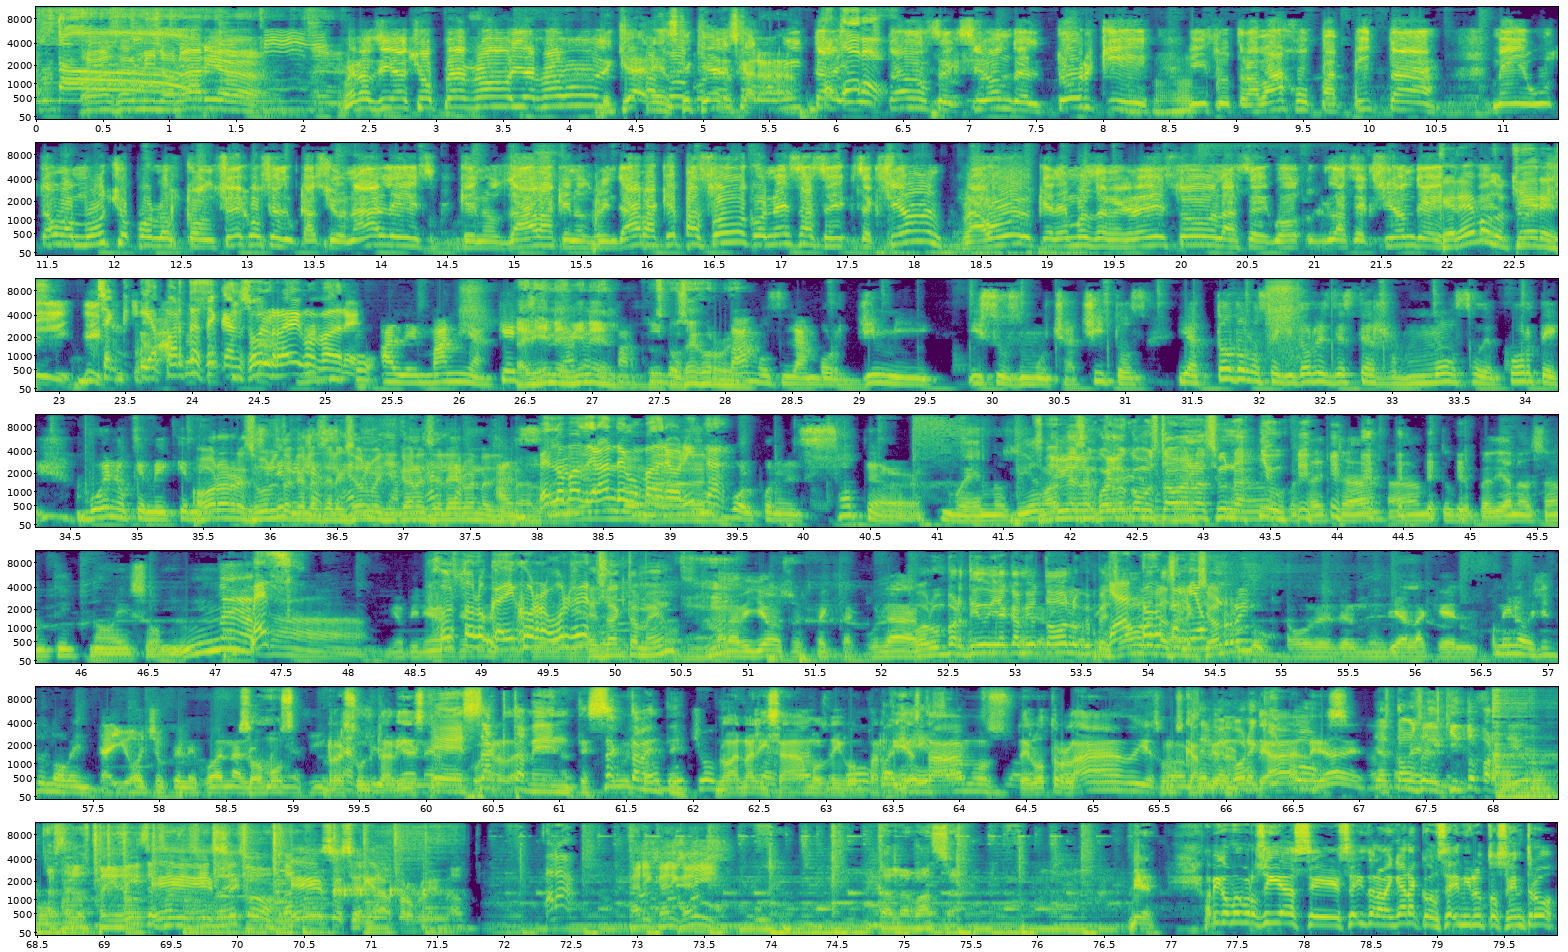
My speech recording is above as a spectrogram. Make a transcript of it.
bruto? Va a ser millonaria. Buenos días, show perro. Oye, Raúl. ¿Qué quieres? ¿Qué quieres, cara? bonita ¿Qué y gustada sección del Turkey y su trabajo, papita. Me gustaba mucho por los consejos educacionales que nos daba, que nos brindaba. ¿Qué pasó con esa se- sección? Raúl, queremos de regreso la, se- la sección de. ¿Queremos o quieres? Turkey y Se- y aparte se cansó el rey. México, Alemania. Qué Ahí viene, viene los consejos. Vamos, Lamborghini y sus muchachitos y a todos los seguidores de este hermoso deporte. Bueno, que me. Que me- Ahora resulta ustedes que la selección saben, mexicana es el la héroe nacional. al Es lo más grande, compadre, ahorita. fútbol con el soccer. Buenos días. Más bien se acuerdo cómo estaban hace un año, Pues ahí está, tanto que pedían al Santi, no hizo nada. Mi opinión Justo lo que dijo Raúl. Exactamente. Maravilloso, espectacular. Por un partido ya cambió todo lo que pensábamos de la selección. Ring. O desde el Mundial aquel 1998 que le juegan a Somos Alemania, Exactamente, exactamente. No bastante, ningún partido. Ya estábamos del otro lado y ya somos campeones mundiales. Ya estamos en el quinto partido. Hasta los periodistas están diciendo Ese, eso. ese es el gran problema. Cari, cari, cari. Calabaza. Bien, amigos, muy buenos días. Eh, seis de la mañana con seis minutos centro.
